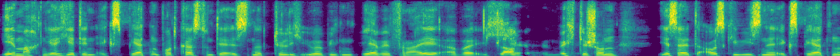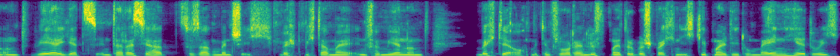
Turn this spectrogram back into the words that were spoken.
Wir machen ja hier den Expertenpodcast und der ist natürlich überwiegend werbefrei, aber ich Klar. Äh, möchte schon, ihr seid ausgewiesene Experten und wer jetzt Interesse hat zu sagen, Mensch, ich möchte mich da mal informieren und möchte auch mit dem Florian Lüft mal drüber sprechen. Ich gebe mal die Domain hier durch.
